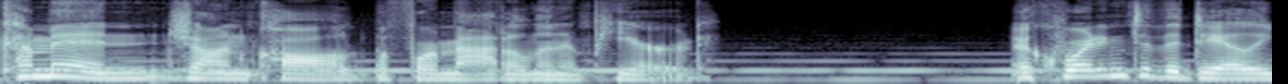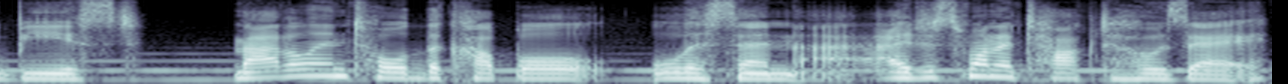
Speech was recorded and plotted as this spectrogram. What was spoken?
Come in, Jean called before Madeline appeared. According to the Daily Beast, Madeline told the couple, Listen, I just want to talk to Jose.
